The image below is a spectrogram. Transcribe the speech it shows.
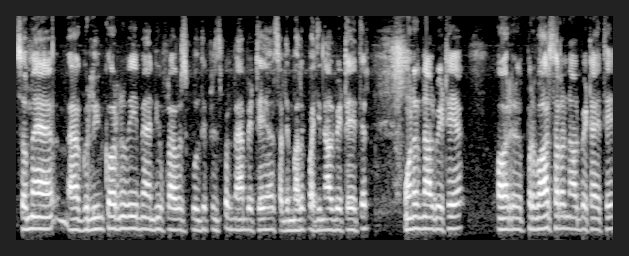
ਸੋ ਮੈਂ ਗੁਰਲੀਨ ਕੌਰ ਨੂੰ ਵੀ, ਮੈਂ ਨਿਊ ਫਲਾਵਰ ਸਕੂਲ ਦੇ ਪ੍ਰਿੰਸੀਪਲ ਮੈਮ ਬੈਠੇ ਆ, ਸਾਡੇ ਮਾਲਕ ਭਾਜੀ ਨਾਲ ਬੈਠੇ ਇੱਧਰ ਓਨਰ ਨਾਲ ਬੈਠੇ ਆ ਔਰ ਪਰਿਵਾਰ ਸਾਰਾ ਨਾਲ ਬੈਠਾ ਇੱਥੇ।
